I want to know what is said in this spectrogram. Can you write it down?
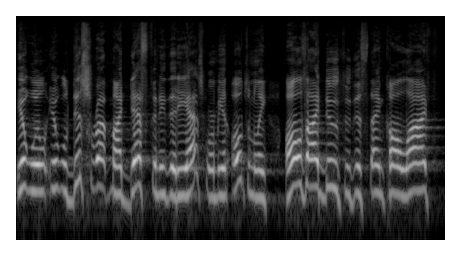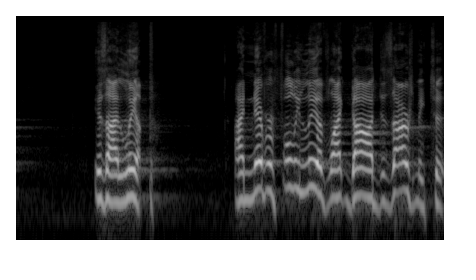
it will, it will disrupt my destiny that he has for me. And ultimately, all I do through this thing called life is I limp. I never fully live like God desires me to.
